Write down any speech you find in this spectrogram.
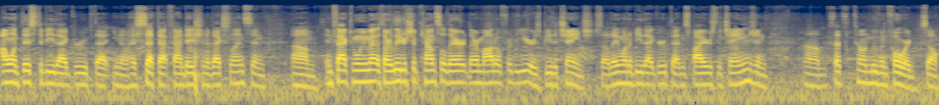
I want this to be that group that, you know, has set that foundation of excellence and um, in fact, when we met with our leadership council, their their motto for the year is "Be the change." So they want to be that group that inspires the change and um, sets the tone moving forward. So.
